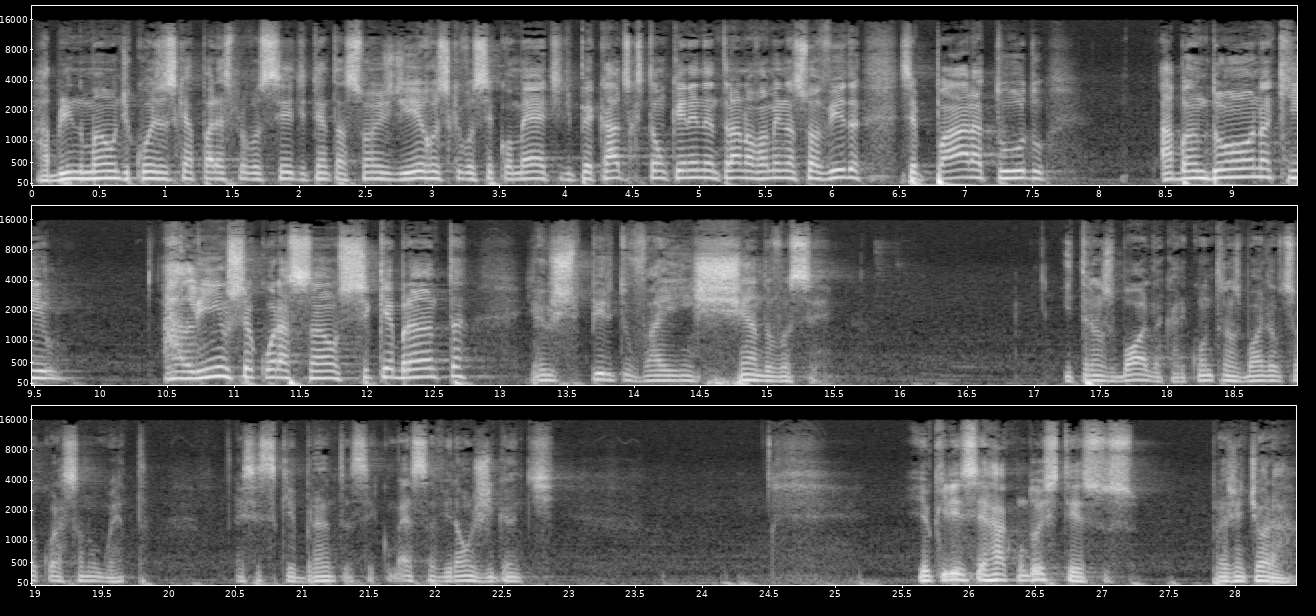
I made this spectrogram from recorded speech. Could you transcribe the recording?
abrindo mão de coisas que aparecem para você, de tentações, de erros que você comete, de pecados que estão querendo entrar novamente na sua vida. Você para tudo, abandona aquilo, alinha o seu coração, se quebranta, e aí o Espírito vai enchendo você. E transborda, cara. E quando transborda, o seu coração não aguenta. Aí você se quebranta, você começa a virar um gigante. Eu queria encerrar com dois textos para a gente orar.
